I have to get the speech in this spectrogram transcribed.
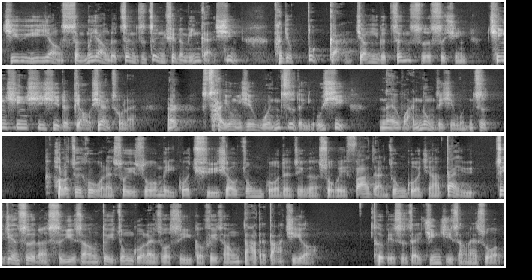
基于一样什么样的政治正确的敏感性，他就不敢将一个真实的事情清清晰晰地表现出来，而。采用一些文字的游戏来玩弄这些文字。好了，最后我来说一说美国取消中国的这个所谓发展中国家待遇这件事呢，实际上对中国来说是一个非常大的打击啊，特别是在经济上来说。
